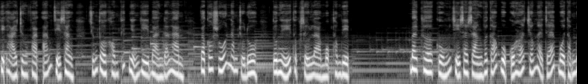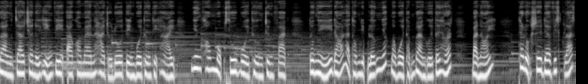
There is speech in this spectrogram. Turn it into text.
Thiệt hại trừng phạt ám chỉ rằng chúng tôi không thích những gì bạn đã làm và con số 5 triệu đô tôi nghĩ thực sự là một thông điệp. Baker cũng chỉ ra rằng với cáo buộc của hết chống lại Jeff, bồi thẩm đoàn trao cho nữ diễn viên Aquaman 2 triệu đô tiền bồi thường thiệt hại, nhưng không một xu bồi thường trừng phạt. Tôi nghĩ đó là thông điệp lớn nhất mà bồi thẩm đoàn gửi tới hết, Bà nói, theo luật sư David Glass,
